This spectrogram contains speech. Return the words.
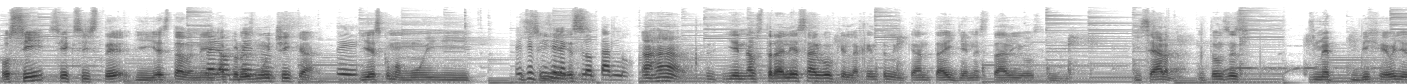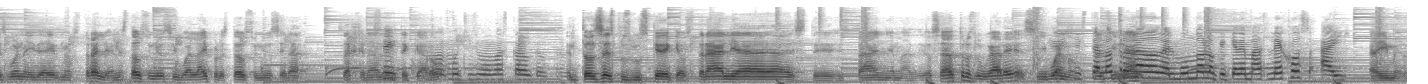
O sí, sí existe y he estado en ella, Pero pero es muy chica Sí. y es como muy... Es sí, difícil es- explotarlo. Ajá, y en Australia es algo que la gente le encanta y llena estadios y, y se arma. Entonces, pues me dije, oye, es buena idea irme a Australia. En Estados Unidos igual hay, pero Estados Unidos era exageradamente Sí, caro. mu- muchísimo más caro que Australia. Entonces, pues busqué de que Australia, este, España, Madrid, o sea, otros lugares y bueno. Dijiste al otro final, lado del mundo, lo que quede más lejos, ahí. Ahí mero.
